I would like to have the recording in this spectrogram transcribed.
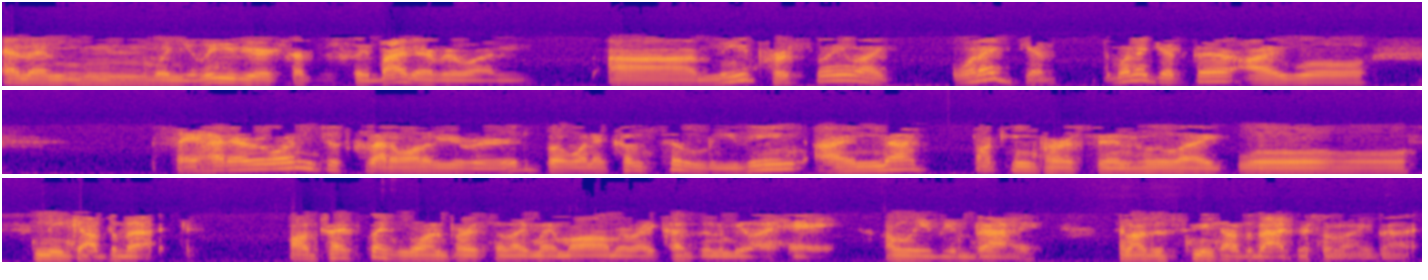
And then when you leave, you're expected to say bye to everyone. Uh, me personally, like when I get when I get there, I will say hi to everyone just because I don't want to be rude. But when it comes to leaving, I'm that fucking person who like will sneak out the back. I'll text like one person, like my mom or my cousin, and be like, "Hey, I'm leaving, bye," and I'll just sneak out the back or something like that.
